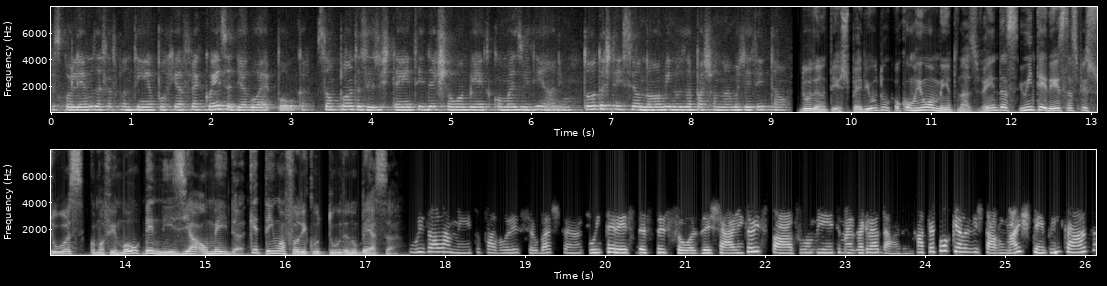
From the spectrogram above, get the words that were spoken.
Escolhemos essa plantinha porque a frequência de água é pouca. São plantas resistentes e deixam o ambiente com mais vida e ânimo. Todas têm seu nome e nos apaixonamos desde então. Durante este período, ocorreu ocorreu um aumento nas vendas e o interesse das pessoas, como afirmou Denísia Almeida, que tem uma floricultura no Bessa. O isolamento favoreceu bastante o interesse das pessoas deixarem seu espaço, um ambiente mais agradável. Até porque elas estavam mais tempo em casa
